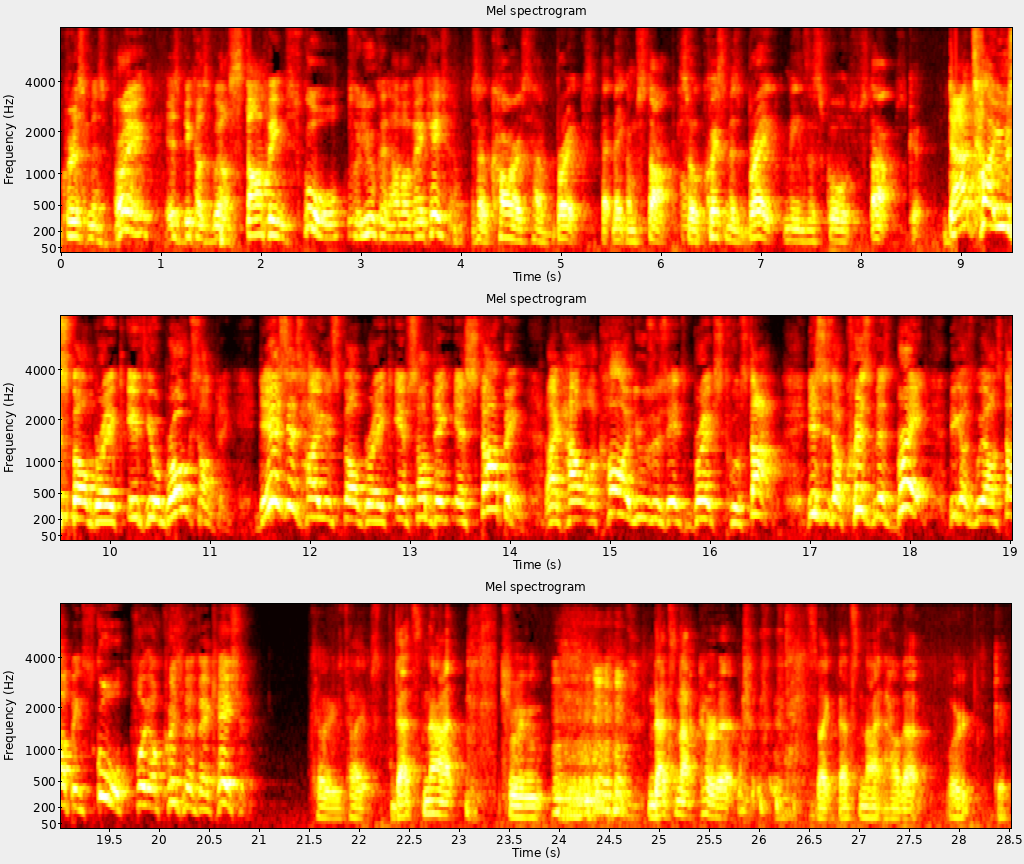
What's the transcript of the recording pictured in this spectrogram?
Christmas break is because we are stopping school so you can have a vacation. So cars have brakes that make them stop. So Christmas break means the school stops. Good. That's how you spell break if you broke something. This is how you spell break if something is stopping, like how a car uses its brakes to stop. This is a Christmas break because we are stopping school for your Christmas vacation. Cody types. That's not true. that's not correct. it's like that's not how that works. Okay.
